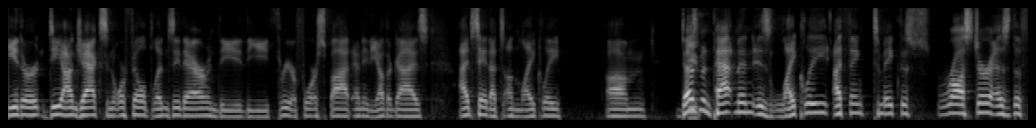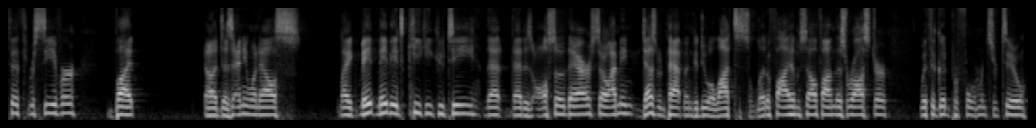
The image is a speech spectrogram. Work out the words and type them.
either Deon Jackson or Phillip Lindsay there in the the three or four spot. Any of the other guys, I'd say that's unlikely. Um, Dezmon Patmon is likely, I think, to make this roster as the fifth receiver, but uh, does anyone else like maybe, maybe it's Keke Coutee that that is also there? So I mean, Dezmon Patmon could do a lot to solidify himself on this roster with a good performance or two.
